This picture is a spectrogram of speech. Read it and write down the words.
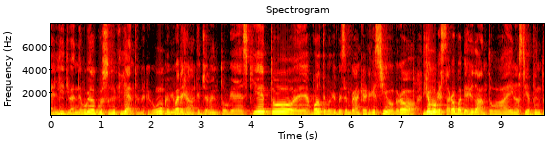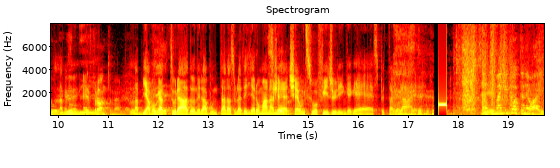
eh, lì dipende pure dal gusto del cliente, perché comunque mi pare c'è un atteggiamento che è schietto e a volte potrebbe sembrare anche aggressivo, però diciamo che sta roba piace tanto ai nostri avventori, La- quindi È il frontman. L'abbiamo Eh, catturato nella puntata sulla teglia romana, Sì, c'è, ma- c'è un suo featuring che è spettacolare. Senti, ma ogni volta ne vai?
